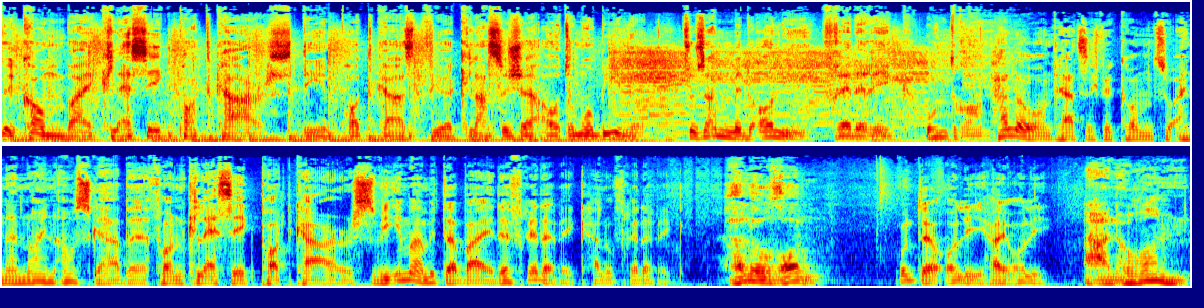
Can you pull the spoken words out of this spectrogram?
willkommen bei Classic Podcars, dem Podcast für klassische Automobile. Zusammen mit Olli, Frederik und Ron. Hallo und herzlich willkommen zu einer neuen Ausgabe von Classic Podcars. Wie immer mit dabei der Frederik. Hallo Frederik. Hallo Ron. Und der Olli. Hi Olli. Hallo Ron.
